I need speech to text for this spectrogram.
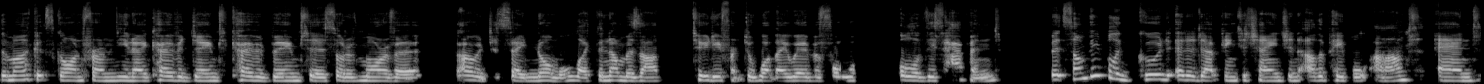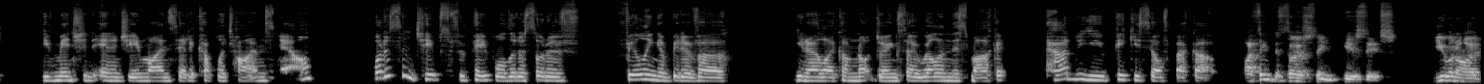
the market's gone from, you know, COVID doom to COVID boom to sort of more of a, I would just say normal, like the numbers aren't too different to what they were before all of this happened. But some people are good at adapting to change and other people aren't. And You've mentioned energy and mindset a couple of times now. What are some tips for people that are sort of feeling a bit of a, you know, like I'm not doing so well in this market? How do you pick yourself back up? I think the first thing is this. You and I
